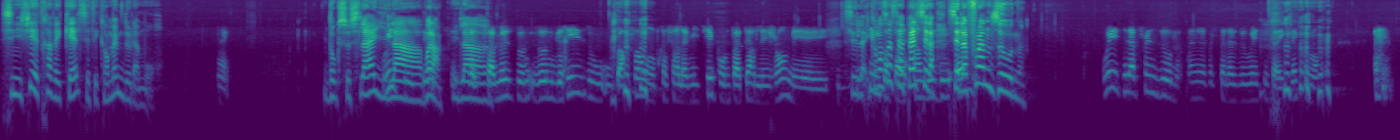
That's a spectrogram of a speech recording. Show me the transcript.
signifie être avec elle, c'était quand même de l'amour. Donc ce slide, il a, voilà, il a cette fameuse zone, grise où, parfois on préfère l'amitié pour ne pas perdre les gens, mais comment ça s'appelle? C'est la, c'est la friend zone. Oui, c'est la friend zone. Moi, j'appelle ça la zone. c'est ça, exactement.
